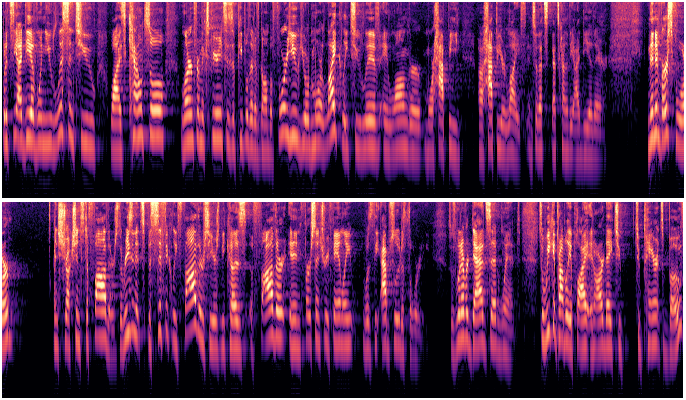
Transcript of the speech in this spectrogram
but it's the idea of when you listen to wise counsel, learn from experiences of people that have gone before you, you're more likely to live a longer, more happy, uh, happier life. And so that's, that's kind of the idea there. And then in verse 4, instructions to fathers. The reason it's specifically fathers here is because a father in first century family was the absolute authority. So it's whatever dad said went. So we could probably apply it in our day to, to parents both,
